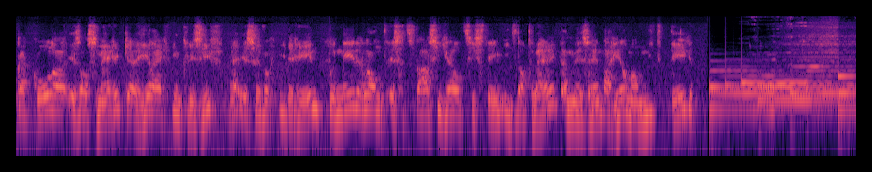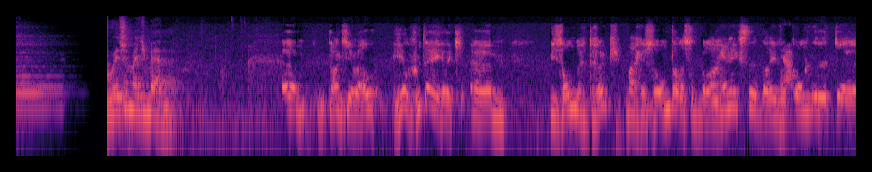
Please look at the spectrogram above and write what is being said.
Coca-Cola is als merk heel erg inclusief, hè, is er voor iedereen. Voor Nederland is het statiegeldsysteem iets dat werkt en wij zijn daar helemaal niet tegen. Hoe is het met je Ben? Um, dankjewel. Heel goed eigenlijk. Um, bijzonder druk, maar gezond, dat is het belangrijkste. Dat heeft ook onmiddellijk uh,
